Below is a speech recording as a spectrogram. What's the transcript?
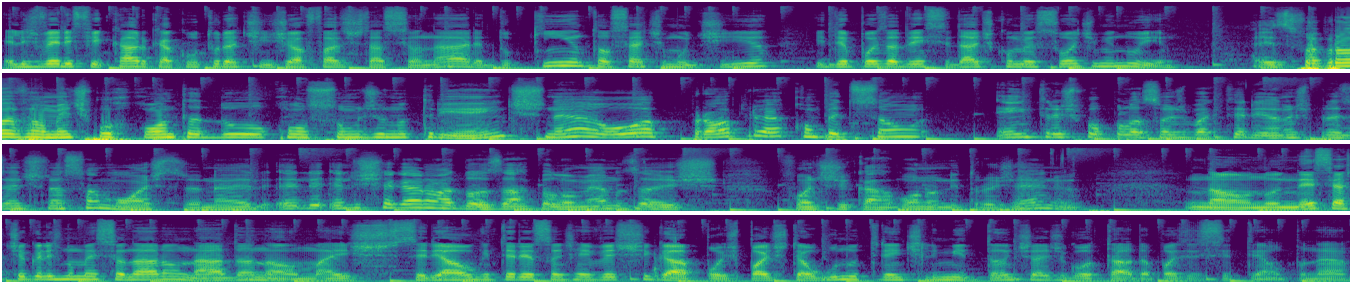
Eles verificaram que a cultura atingiu a fase estacionária do quinto ao sétimo dia e depois a densidade começou a diminuir. Isso foi provavelmente por conta do consumo de nutrientes, né, ou a própria competição entre as populações bacterianas presentes nessa amostra. Né? Eles chegaram a dosar pelo menos as fontes de carbono ou nitrogênio? Não, no, nesse artigo eles não mencionaram nada, não, mas seria algo interessante a investigar, pois pode ter algum nutriente limitante já esgotado após esse tempo, né?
